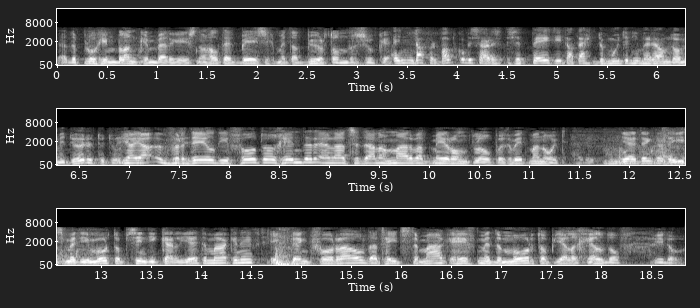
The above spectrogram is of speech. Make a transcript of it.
Ja, de ploeg in Blankenbergen is nog altijd bezig met dat buurtonderzoek. Hè? In dat verband, commissaris, ze pijst die dat echt de moeite niet meer aan om met deuren te doen. Ja, ja, verdeel die foto, Ginder, en laat ze daar nog maar wat mee rondlopen. Je weet maar nooit. Jij denkt dat hij iets met die moord op Cindy Carlier te maken heeft? Ik denk vooral dat hij iets te maken heeft met de moord op Jelle Geldof, Guido.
